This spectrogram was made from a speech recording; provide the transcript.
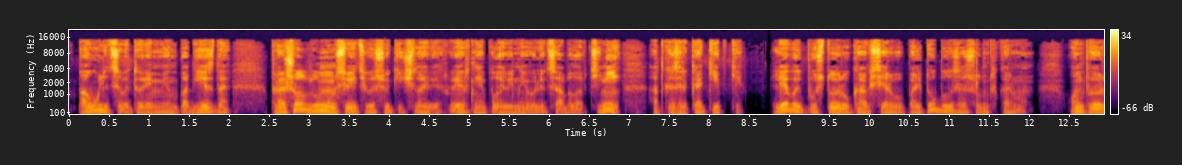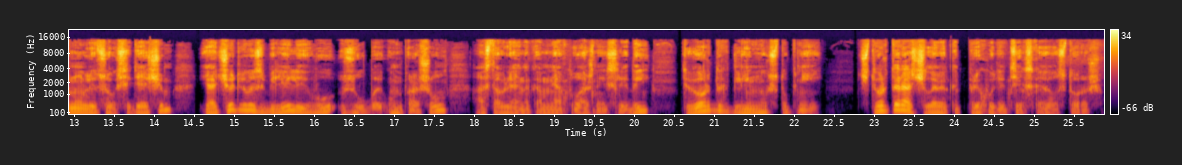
По улице в это время мимо подъезда Прошел в лунном свете высокий человек. Верхняя половина его лица была в тени от козырька кепки. Левый пустой рукав серого пальто был засунут в карман. Он повернул лицо к сидящим, и отчетливо забелели его зубы. Он прошел, оставляя на камнях влажные следы твердых длинных ступней. «Четвертый раз человек приходит», — тихо сказал сторож.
